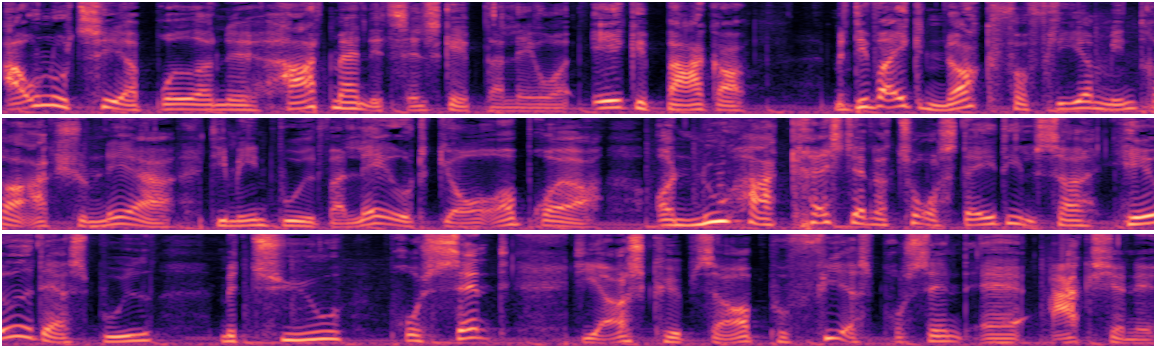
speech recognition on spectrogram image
afnotere brødrene Hartmann, et selskab, der laver æggebakker. Men det var ikke nok for flere mindre aktionærer. De mente budet var lavt, gjorde oprør. Og nu har Christian og Thor Stadil så hævet deres bud med 20 procent. De har også købt sig op på 80 procent af aktierne.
